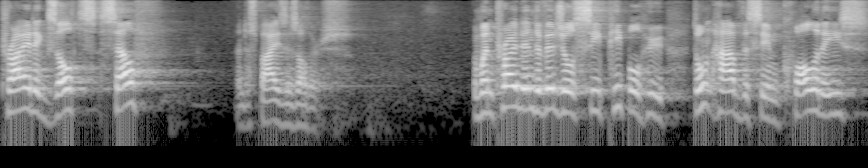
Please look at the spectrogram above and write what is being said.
Pride exalts self and despises others. When proud individuals see people who don't have the same qualities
